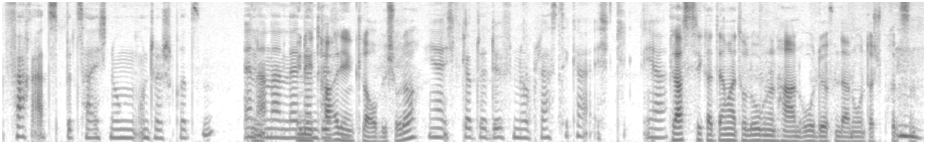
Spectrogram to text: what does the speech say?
Facharztbezeichnungen unterspritzen. In, anderen In Ländern Italien, glaube ich, oder? Ja, ich glaube, da dürfen nur Plastiker. Ich, ja. Plastiker, Dermatologen und HNO dürfen da nur unterspritzen.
